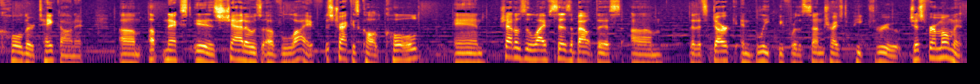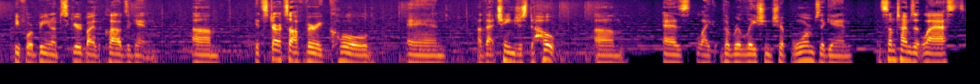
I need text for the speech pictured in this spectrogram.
colder take on it. Um, up next is Shadows of Life. This track is called Cold, and Shadows of Life says about this um, that it's dark and bleak before the sun tries to peek through, just for a moment before being obscured by the clouds again. Um, it starts off very cold, and uh, that changes to hope um, as like the relationship warms again. And sometimes it lasts,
